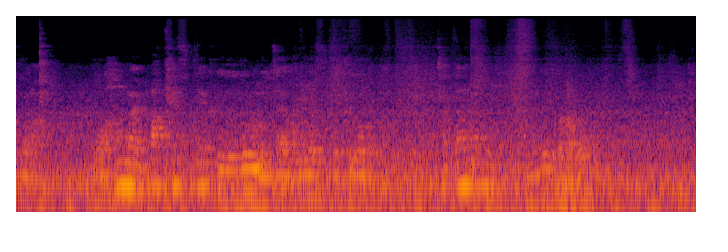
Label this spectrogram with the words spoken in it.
그거랑 뭐한 번에 빡 했을 때 그걸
